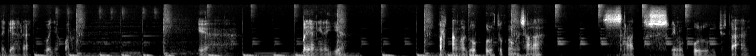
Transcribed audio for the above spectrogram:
negara banyak orang. Ya bayangin aja. Per tanggal 20 tuh kalau nggak salah 150 jutaan.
